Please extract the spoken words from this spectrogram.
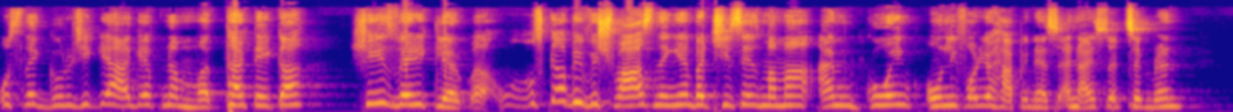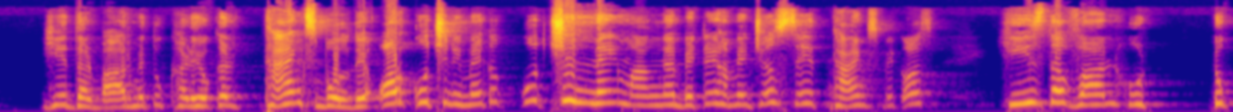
उसने गुरु जी के आगे अपना मत्था टेका। शी इज़ वेरी क्लियर उसका भी विश्वास नहीं है but she says mama I am going only for your happiness and I said Simran ये दरबार में तू खड़े होकर थैंक्स बोल दे, और कुछ नहीं। मैं कुछ नहीं मांगना है बेटे, हमें just say thanks because he is the one who took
